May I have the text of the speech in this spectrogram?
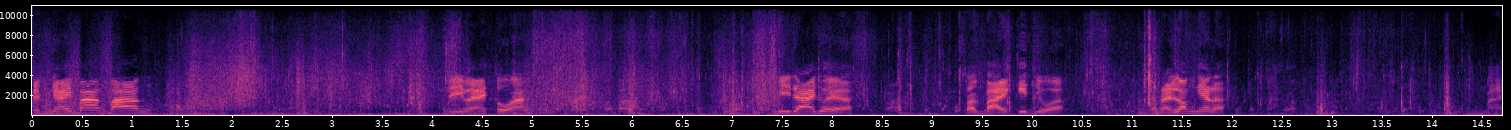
เป็นไงบ้างบาง ดีไหมตัว มีได้ด้วยอะตอนบ่ายกินอยู่อะไหนร่องเนี้ยเหรอบ่าย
